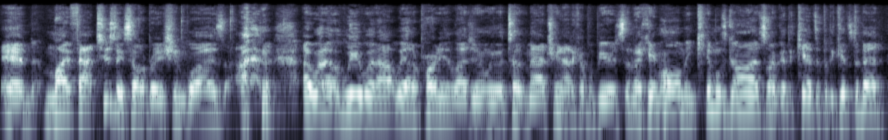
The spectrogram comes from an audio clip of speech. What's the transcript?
and my Fat Tuesday celebration was I, I went out. We went out. We had a party at Legend. and We went to MadTree and had a couple beers. And I came home and Kim was gone. So I've got the kids. I put the kids to bed,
